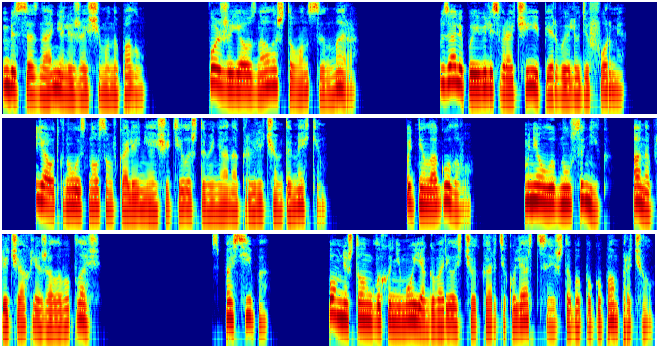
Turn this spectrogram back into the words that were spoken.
без сознания, лежащему на полу. Позже я узнала, что он сын мэра. В зале появились врачи и первые люди в форме. Я уткнулась носом в колени и ощутила, что меня накрыли чем-то мягким. Подняла голову. Мне улыбнулся Ник, а на плечах лежал его плащ. «Спасибо». Помню, что он глухонемой, я говорила с четкой артикуляцией, чтобы по губам прочел.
